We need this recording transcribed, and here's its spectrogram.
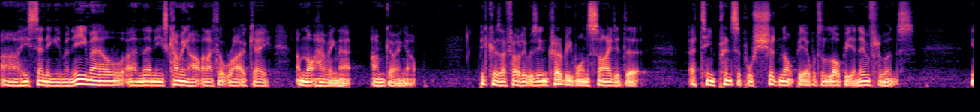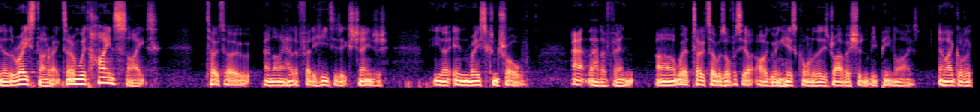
uh, he's sending him an email, and then he's coming up. And I thought, right, okay, I'm not having that. I'm going up because I felt it was incredibly one sided that a team principal should not be able to lobby and influence, you know, the race director. And with hindsight, Toto and I had a fairly heated exchange, you know, in race control at that event, uh, where Toto was obviously arguing his corner that his driver shouldn't be penalised. And I got a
